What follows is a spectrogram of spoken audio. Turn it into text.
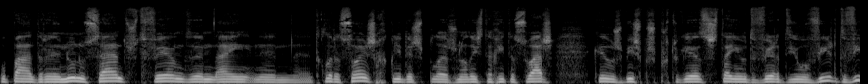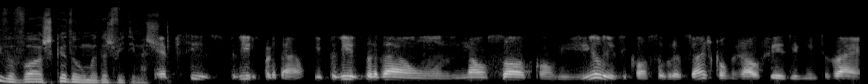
O padre Nuno Santos defende em declarações recolhidas pela jornalista Rita Soares que os bispos portugueses têm o dever de ouvir de viva voz cada uma das vítimas. É preciso pedir perdão e pedir perdão não só com vigílias e com celebrações, como já o fez e muito bem,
